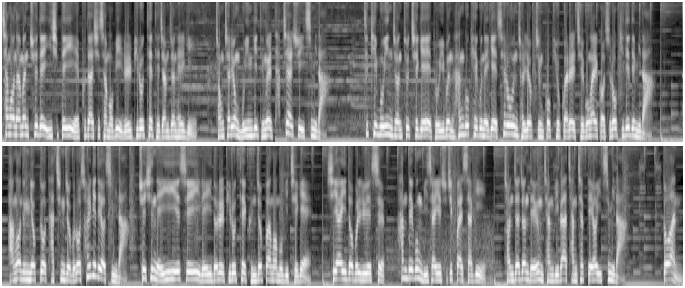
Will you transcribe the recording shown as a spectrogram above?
창원함은 최대 20대의 F-352를 비롯해 대잠전 헬기, 정찰용 무인기 등을 탑재할 수 있습니다. 특히 무인 전투 체계의 도입은 한국 해군에게 새로운 전력 증폭 효과를 제공할 것으로 기대됩니다. 방어 능력도 다층적으로 설계되었습니다. 최신 AESA 레이더를 비롯해 근접 방어 무기 체계, CIWS, 함대공 미사일 수직 발사기, 전자전 대응 장비가 장착되어 있습니다. 또한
